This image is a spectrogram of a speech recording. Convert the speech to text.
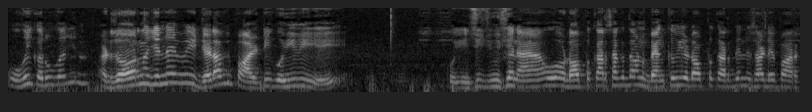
ਉਹ- ਕਰੂਗਾ ਜੀ। ਅਡਜ਼ੋਰਨ ਜਿਹਨੇ ਵੀ ਜਿਹੜਾ ਵੀ ਪਾਰਟੀ ਕੋਈ ਵੀ ਹੈ ਕੋਈ ਇੰਸਟੀਟਿਊਸ਼ਨ ਹੈ ਉਹ ਅਡਾਪਟ ਕਰ ਸਕਦਾ। ਹੁਣ ਬੈਂਕ ਵੀ ਅਡਾਪਟ ਕਰਦੇ ਨੇ ਸਾਡੇ ਪਾਰਕ।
